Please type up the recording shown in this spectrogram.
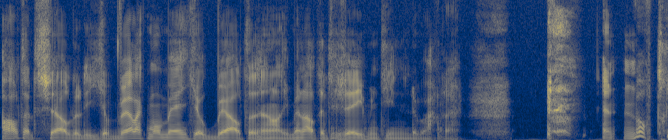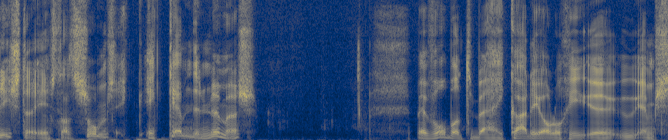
altijd hetzelfde liedje. Op welk moment je ook belt, dan, je bent altijd de 17 in de wachtrij. en nog triester is dat soms, ik, ik ken de nummers. Bijvoorbeeld bij cardiologie uh, UMC.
